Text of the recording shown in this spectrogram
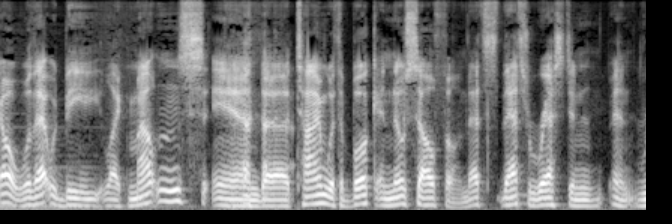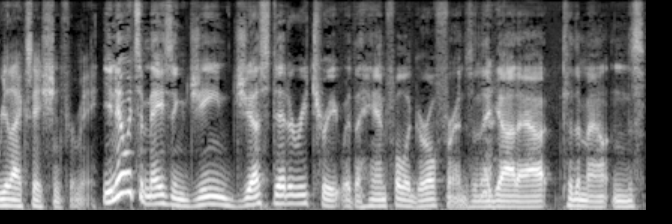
Oh well, that would be like mountains and uh, time with a book and no cell phone. That's that's rest and, and relaxation for me. You know, it's amazing. Jean just did a retreat with a handful of girlfriends, and they got out to the mountains,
